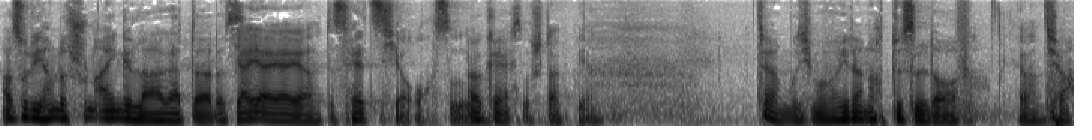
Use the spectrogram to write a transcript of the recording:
Achso, die haben das schon eingelagert da. Das, Ja, ja, ja, ja. Das hält sich ja auch so, Okay. so stark Bier. Tja, muss ich mal wieder nach Düsseldorf. Ja. Tja.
